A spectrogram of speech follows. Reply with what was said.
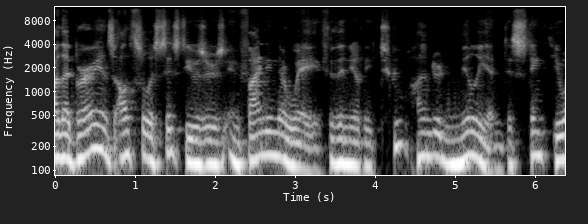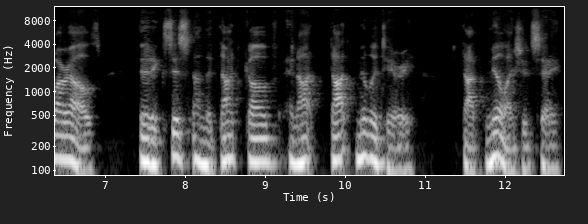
Our librarians also assist users in finding their way through the nearly 200 million distinct URLs that exist on the .gov and .military, .mil I should say,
